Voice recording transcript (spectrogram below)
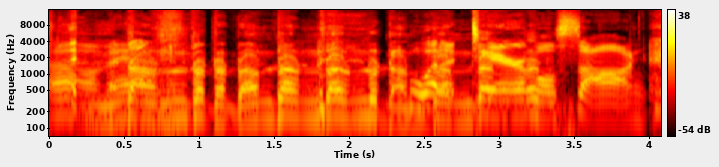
Oh, man. What a dun, dun, terrible song! You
